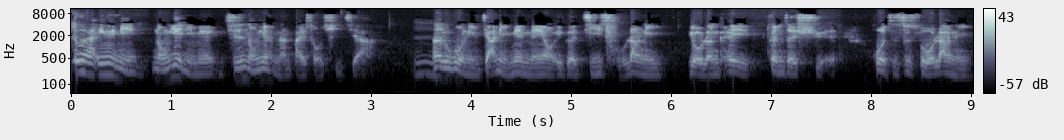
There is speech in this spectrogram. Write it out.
对啊，因为你农业里面，其实农业很难白手起家。嗯那嗯如果你家里面没有一个基础，让你有人可以跟着学，或者是说让你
